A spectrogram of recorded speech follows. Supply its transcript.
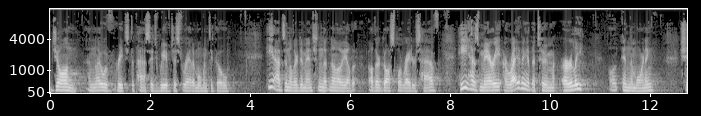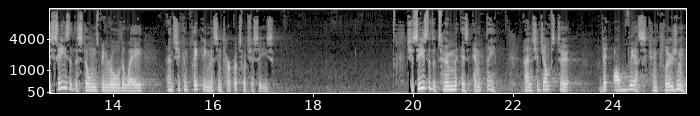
John, and now we've reached the passage we have just read a moment ago. He adds another dimension that none of the other, other gospel writers have. He has Mary arriving at the tomb early in the morning. She sees that the stone's been rolled away, and she completely misinterprets what she sees. She sees that the tomb is empty, and she jumps to the obvious conclusion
